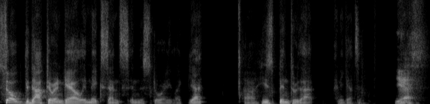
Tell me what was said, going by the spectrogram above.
So the doctor and Gail, it makes sense in the story. Like, yeah, uh, he's been through that and he gets it. Yes.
